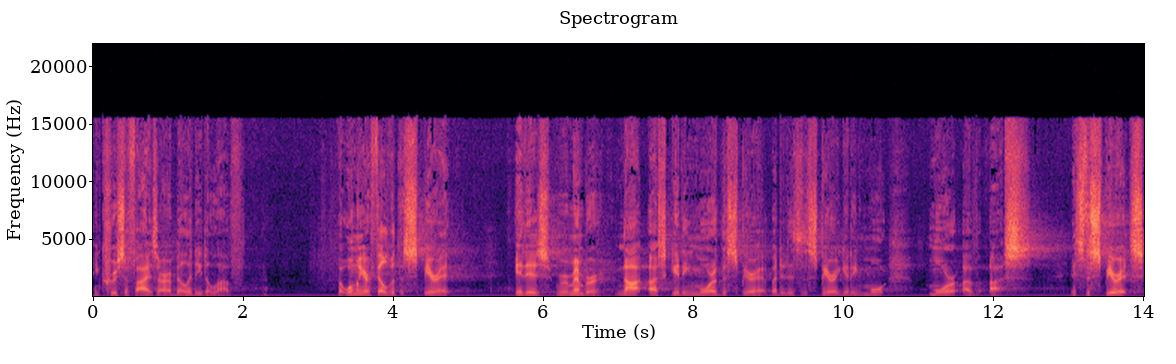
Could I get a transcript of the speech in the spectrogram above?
and crucifies our ability to love. But when we are filled with the Spirit, it is, remember, not us getting more of the Spirit, but it is the Spirit getting more, more of us. It's the Spirit's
